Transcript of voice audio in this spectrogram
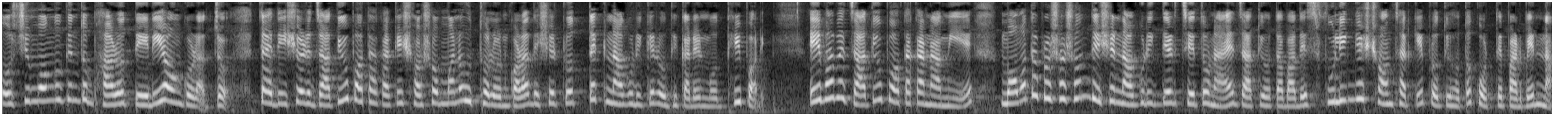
পশ্চিমবঙ্গ কিন্তু ভারতেরই অঙ্গরাজ্য, তাই দেশের জাতীয় পতাকাকে সসম্মানে উত্তোলন করা দেশের প্রত্যেক নাগরিকের অধিকারের মধ্যেই পড়ে। এভাবে জাতীয় পতাকা নামিয়ে মমতা প্রশাসন দেশের নাগরিকদের চেতনায় জাতীয়তাবাদের স্ফুলিঙ্গের সঞ্চারকে প্রতিহত করতে পারবেন না।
